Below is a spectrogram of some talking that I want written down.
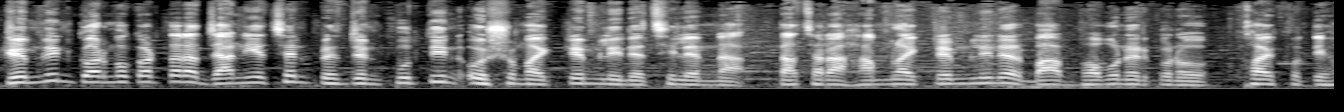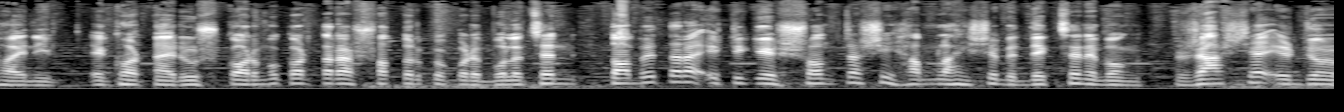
ক্রেমলিন কর্মকর্তারা জানিয়েছেন, প্রেসিডেন্ট পুতিন ওই সময় ক্রেমলিনে ছিলেন না। তাছাড়া হামলায় ক্রেমলিনের বা ভবনের কোনো ক্ষয়ক্ষতি হয়নি। এ ঘটনায় রুশ কর্মকর্তারা সতর্ক করে বলেছেন, তবে তারা এটিকে সন্ত্রাসী হামলা হিসেবে দেখছেন এবং রাশিয়া এর জন্য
